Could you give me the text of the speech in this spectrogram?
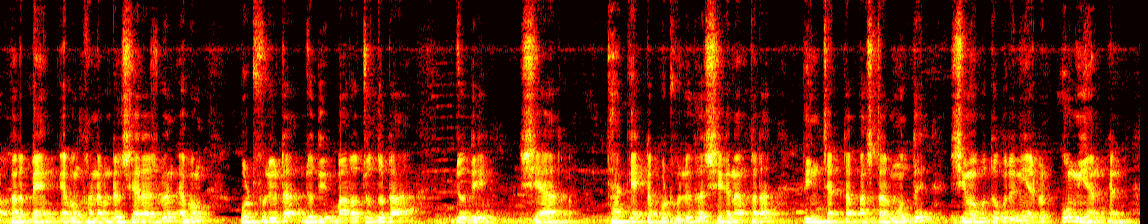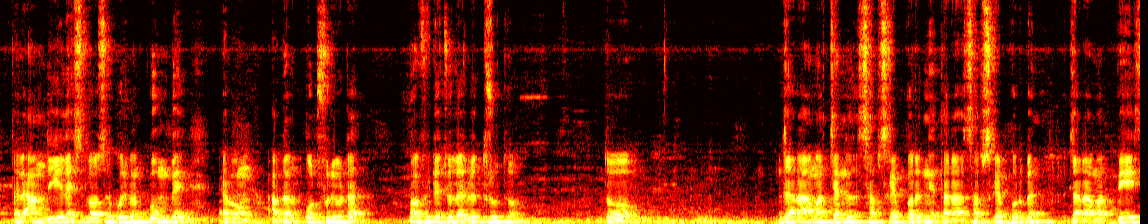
আপনারা ব্যাংক এবং ফান্ডামেন্টাল শেয়ার আসবেন এবং পোর্টফোলিওটা যদি বারো, চোদ্দোটা যদি শেয়ার থাকে একটা পোর্টফোলিওতে সেখানে আপনারা তিন, চারটা, পাঁচটার মধ্যে সীমাবদ্ধ করে নিয়ে আসবেন, কমিয়ে আনবেন। তাহলে আনরিয়েলাইজ লসের পরিমাণ কমবে এবং আপনার পোর্টফোলিওটা প্রফিটে চলে আসবে দ্রুত। তো যারা আমার চ্যানেল সাবস্ক্রাইব করেননি, তারা সাবস্ক্রাইব করবেন। যারা আমার পেজ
